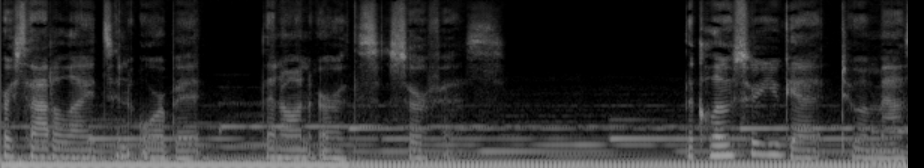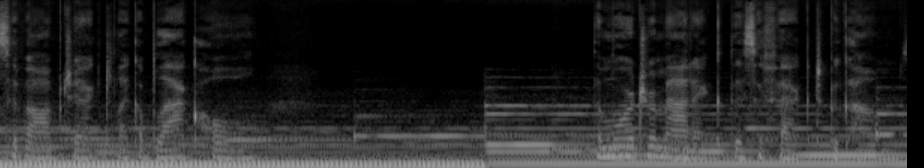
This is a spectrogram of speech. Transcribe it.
for satellites in orbit than on Earth's surface. The closer you get to a massive object like a black hole, the more dramatic this effect becomes.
